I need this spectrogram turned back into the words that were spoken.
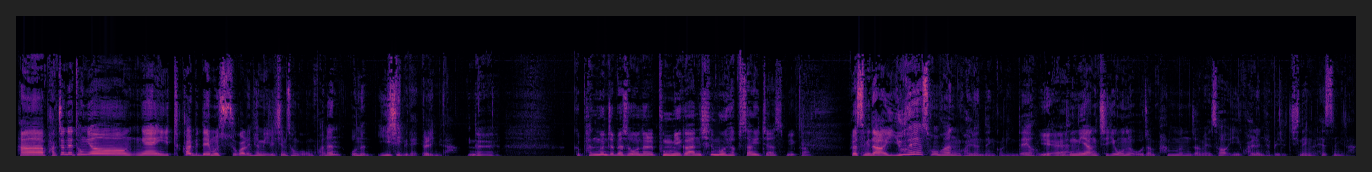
아, 박 전 대통령의 이 특활비 뇌물수수 관련 혐의 1심 선고 공판은 오는 20일에 열립니다. 네. 그 판문점에서 오늘 북미 간 실무 협상 있지 않습니까? 그렇습니다. 이 유해 송환 관련된 건인데요. 예. 북미 양 측이 오늘 오전 판문점에서 이 관련 협의를 진행을 했습니다.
